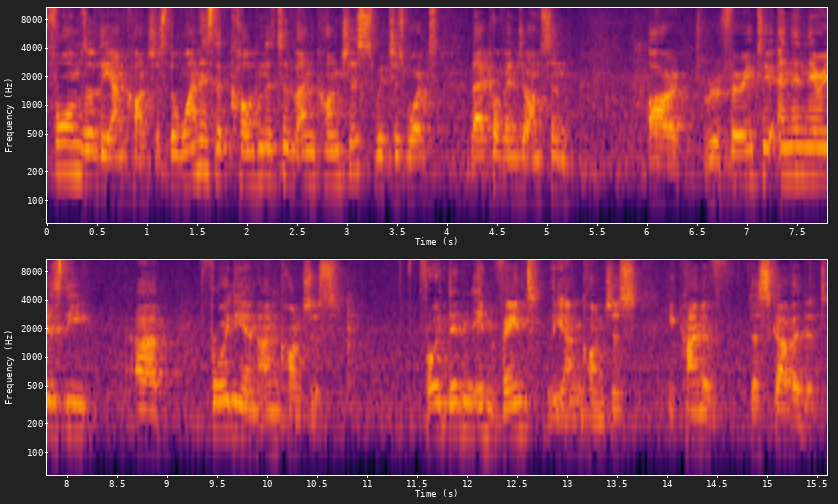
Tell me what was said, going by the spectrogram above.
forms of the unconscious. The one is the cognitive unconscious, which is what Lakoff and Johnson are referring to, and then there is the uh, Freudian unconscious. Freud didn't invent the unconscious, he kind of discovered it.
